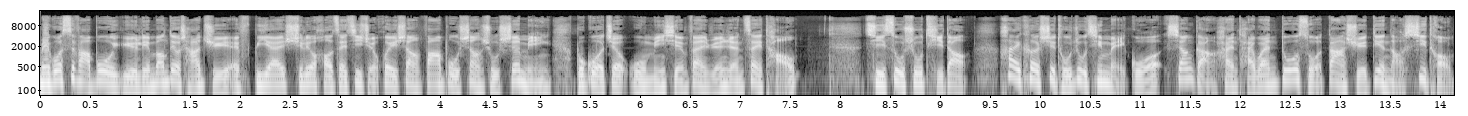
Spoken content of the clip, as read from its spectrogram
美国司法部与联邦调查局 （FBI） 十六号在记者会上发布上述声明。不过，这五名嫌犯仍然在逃。起诉书提到，骇客试图入侵美国、香港和台湾多所大学电脑系统。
